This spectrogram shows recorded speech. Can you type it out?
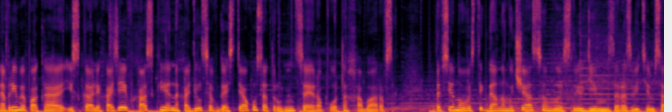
На время, пока искали хозяев, Хаски находился в гостях у сотрудницы аэропорта Хабаровск. Это все новости к данному часу. Мы следим за развитием событий.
